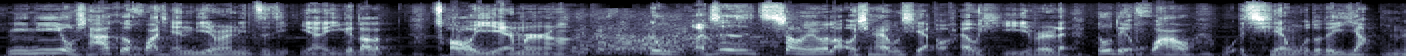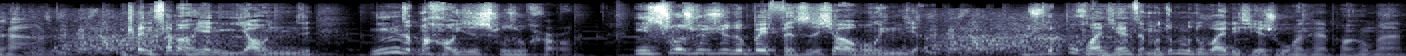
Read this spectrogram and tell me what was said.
你你有啥可花钱的地方？你自己呀，一个大糙老爷们儿啊，那我这上有老下有小，还有媳妇儿的，都得花我钱，我都得养着。你看你三百块钱你要你这。你怎么好意思说出口？你说出去都被粉丝笑话。我跟你讲，我说他不还钱，怎么这么多歪理邪说呢？朋友们，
